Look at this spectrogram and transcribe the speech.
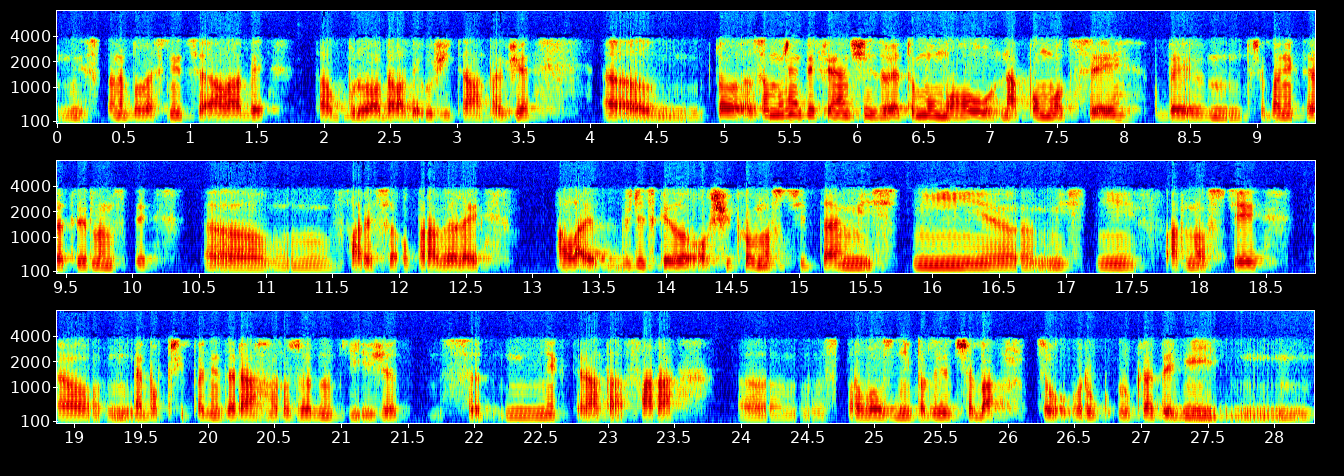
města nebo vesnice, ale aby ta budova byla využitá. Takže To samozřejmě ty finanční zdroje tomu mohou na pomoci, aby hm, třeba některé tyhle ty fary se opravily, ale vždycky to o šikovnosti té místní, místní farnosti, nebo případně teda rozhodnutí, že se některá ta fara zprovozní, protože třeba jsou lukrativní mm,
